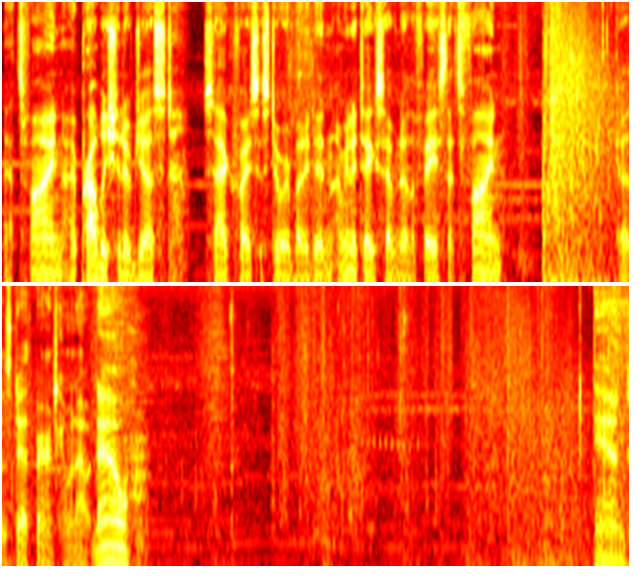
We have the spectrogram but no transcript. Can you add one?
That's fine. I probably should have just sacrificed the steward, but I didn't. I'm going to take 7 to the face. That's fine. Because Death Baron's coming out now. And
